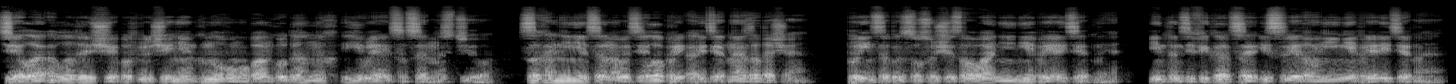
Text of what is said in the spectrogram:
Тело, обладающее подключением к новому банку данных, является ценностью. Сохранение ценного тела – приоритетная задача. Принципы сосуществования не приоритетны. Интенсификация исследований не приоритетна.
